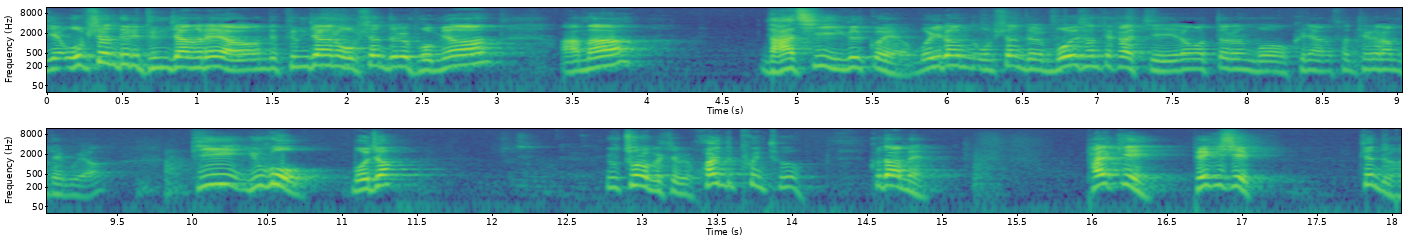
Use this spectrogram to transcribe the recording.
이제 옵션들이 등장을 해요. 근데 등장하는 옵션들을 보면 아마 낯이 익을 거예요. 뭐 이런 옵션들 뭘 선택할지 이런 것들은 뭐 그냥 선택을 하면 되고요. D65 뭐죠? 6500 화이트 포인트. 그 다음에 밝기 120 캔들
